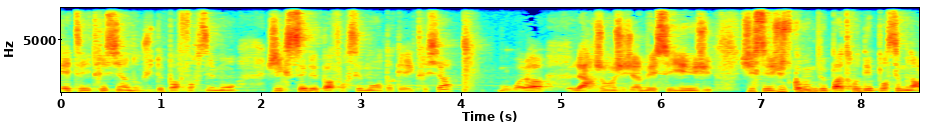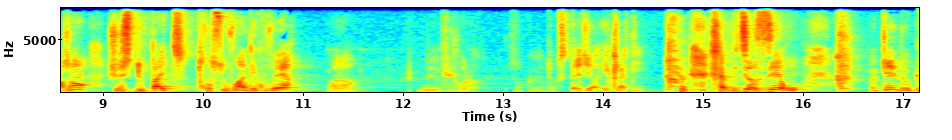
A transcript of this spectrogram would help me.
être électricien, donc j'étais pas forcément, j'excellais pas forcément en tant qu'électricien. Bon voilà, l'argent j'ai jamais essayé, j'essaie juste quand même de pas trop dépenser mon argent, juste de pas être trop souvent à découvert, voilà. Et puis voilà. Donc, c'est-à-dire éclaté. ça veut dire zéro. ok Donc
